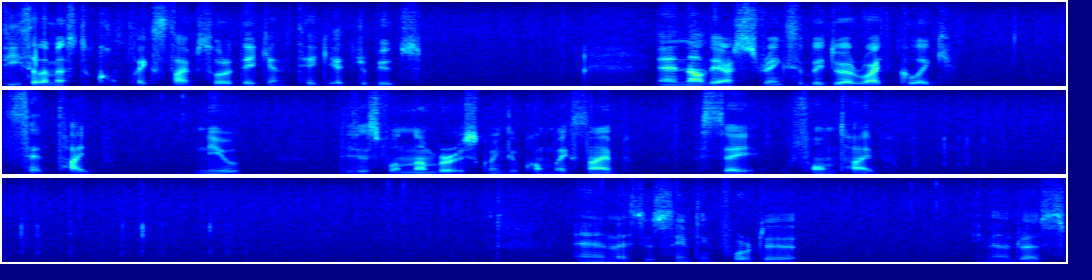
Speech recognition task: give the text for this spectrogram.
these elements to complex types so that they can take attributes. And now they are strings. Simply do a right click set type new. This is phone number is going to complex type let's say phone type. And let's do the same thing for the email address.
